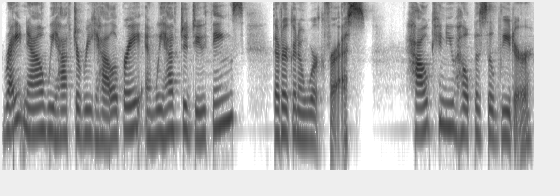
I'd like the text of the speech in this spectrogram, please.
Right now, we have to recalibrate and we have to do things that are going to work for us. How can you help as a leader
